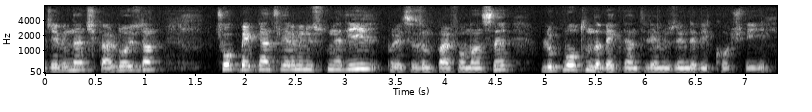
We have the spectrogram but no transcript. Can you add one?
cebinden çıkardı. O yüzden çok beklentilerimin üstünde değil preseason performansı. Luke Walton da beklentilerimin üzerinde bir koç değil.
